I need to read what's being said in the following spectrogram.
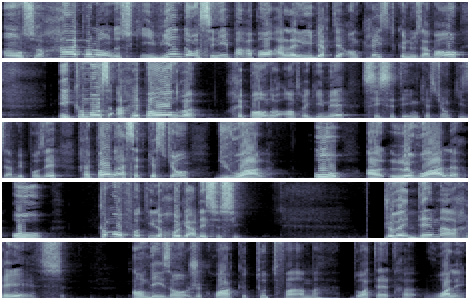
en se rappelant de ce qu'il vient d'enseigner par rapport à la liberté en Christ que nous avons, il commence à répondre, répondre entre guillemets, si c'était une question qu'ils avaient posée, répondre à cette question du voile. Ou euh, le voile, ou comment faut-il regarder ceci? Je vais démarrer en disant, je crois que toute femme doit être voilée.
